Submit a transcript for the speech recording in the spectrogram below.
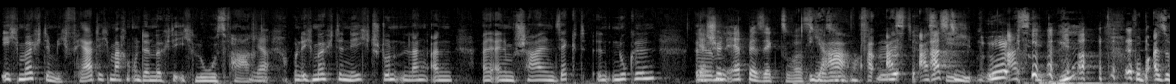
ich möchte mich fertig machen und dann möchte ich losfahren. Ja. Und ich möchte nicht stundenlang an, an einem Schalen Sekt äh, nuckeln. Ja, Ähm, schön Erdbeersekt, sowas. Ja, So ein- Asti. Asti. Asti. Hm? Also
